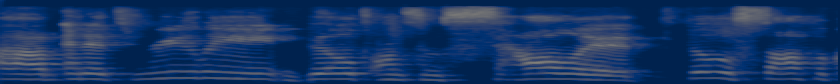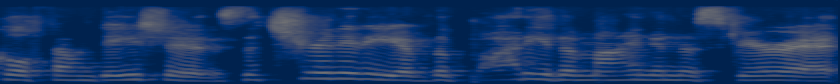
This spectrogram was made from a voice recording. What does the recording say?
Um, and it's really built on some solid philosophical foundations, the trinity of the body, the mind, and the spirit.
